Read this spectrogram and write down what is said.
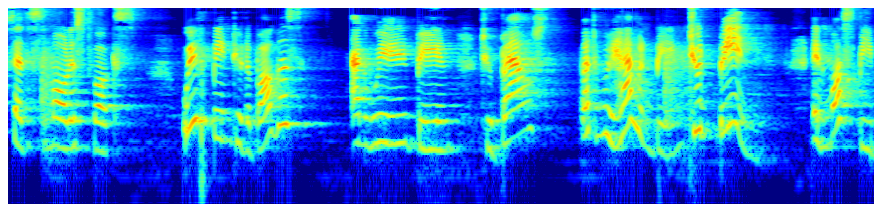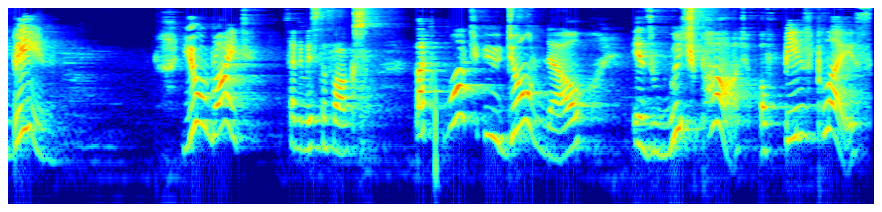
said the smallest fox, we've been to the Boggis, and we've been to Bunce, but we haven't been to Bean. It must be Bean. You're right, said Mr. Fox. But what you don't know is which part of Bean's place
